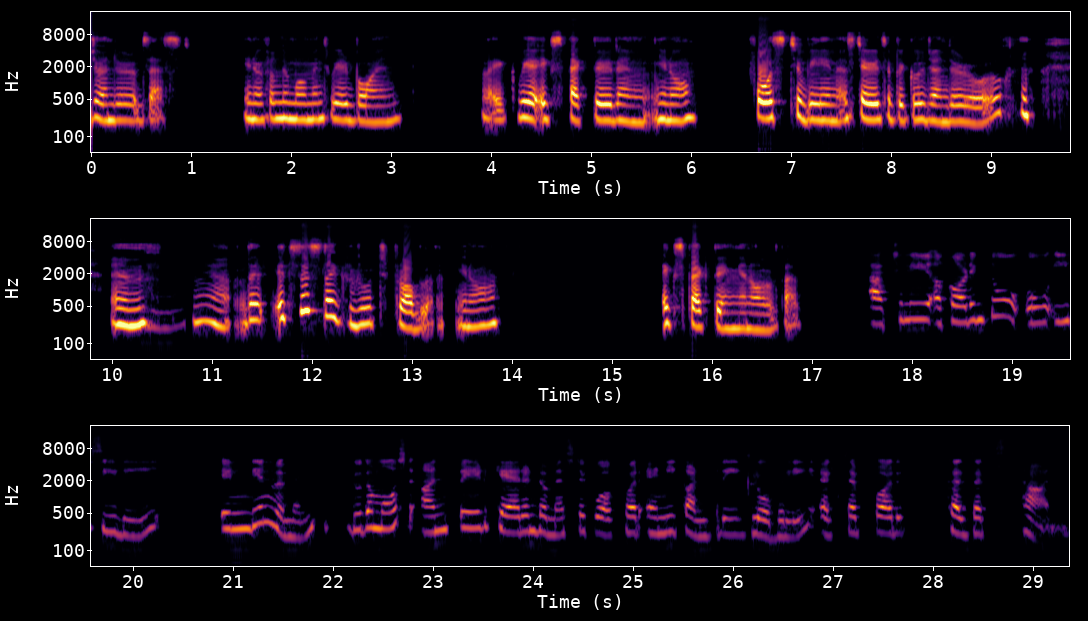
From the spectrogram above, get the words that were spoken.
gender obsessed you know from the moment we're born. Like we are expected and you know forced to be in a stereotypical gender role. And Mhm. yeah that it's this like root problem you know expecting and all of that. Actually, according to OECD, Indian women do the most unpaid care and domestic work for any country globally except for Kazakhstan.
